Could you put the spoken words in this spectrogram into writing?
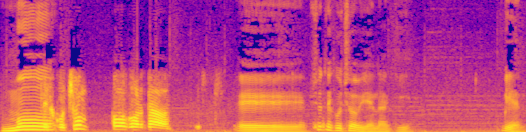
mo... ¿Te escuchó un poco cortado? Eh, yo te escucho bien aquí. Bien.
